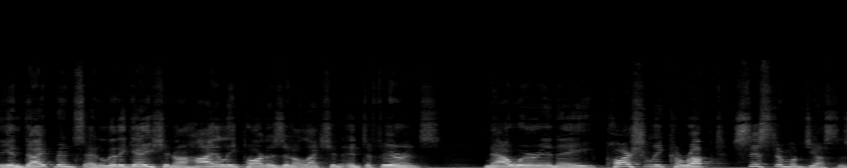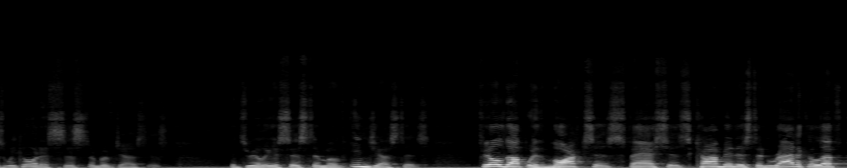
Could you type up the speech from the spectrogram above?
The indictments and litigation are highly partisan election interference. Now we're in a partially corrupt system of justice. We call it a system of justice. It's really a system of injustice filled up with Marxists, fascists, communists, and radical left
